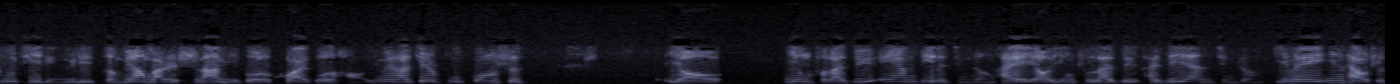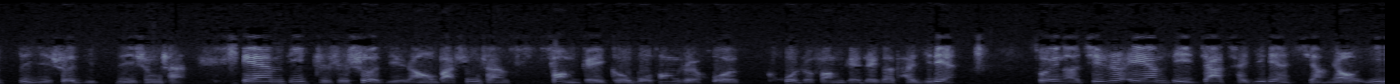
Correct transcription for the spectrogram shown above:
服务器领域里，怎么样把这十纳米做得快、做得好？因为它其实不光是要应付来自于 AMD 的竞争，它也要应付来自于台积电的竞争。因为 Intel 是自己设计、自己生产，AMD 只是设计，然后把生产放给 Global Foundry 或或者放给这个台积电。所以呢，其实 AMD 加台积电想要一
